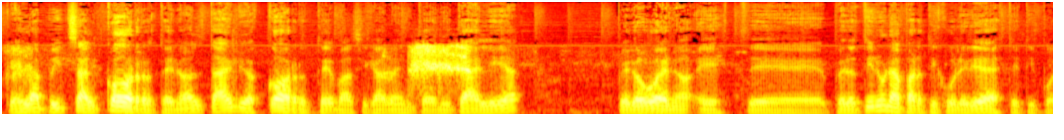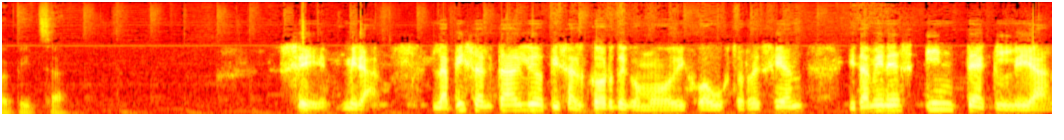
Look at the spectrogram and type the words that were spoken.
Que es la pizza al corte, ¿no? El taglio es corte, básicamente, en Italia. Pero bueno, este, pero tiene una particularidad este tipo de pizza. Sí, mira, la pizza al taglio, pizza al corte, como dijo Augusto recién, y también es integlia,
